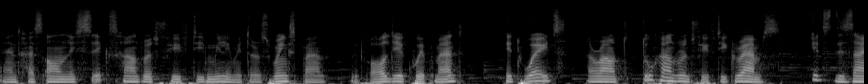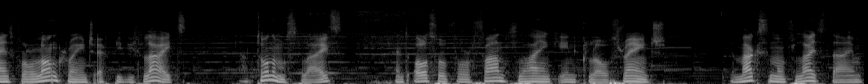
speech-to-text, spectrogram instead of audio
and has only 650 mm wingspan. With all the equipment, it weighs around 250 grams. It's designed for long-range FPV flights, autonomous flights and also for fun flying in close range. The maximum flight time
